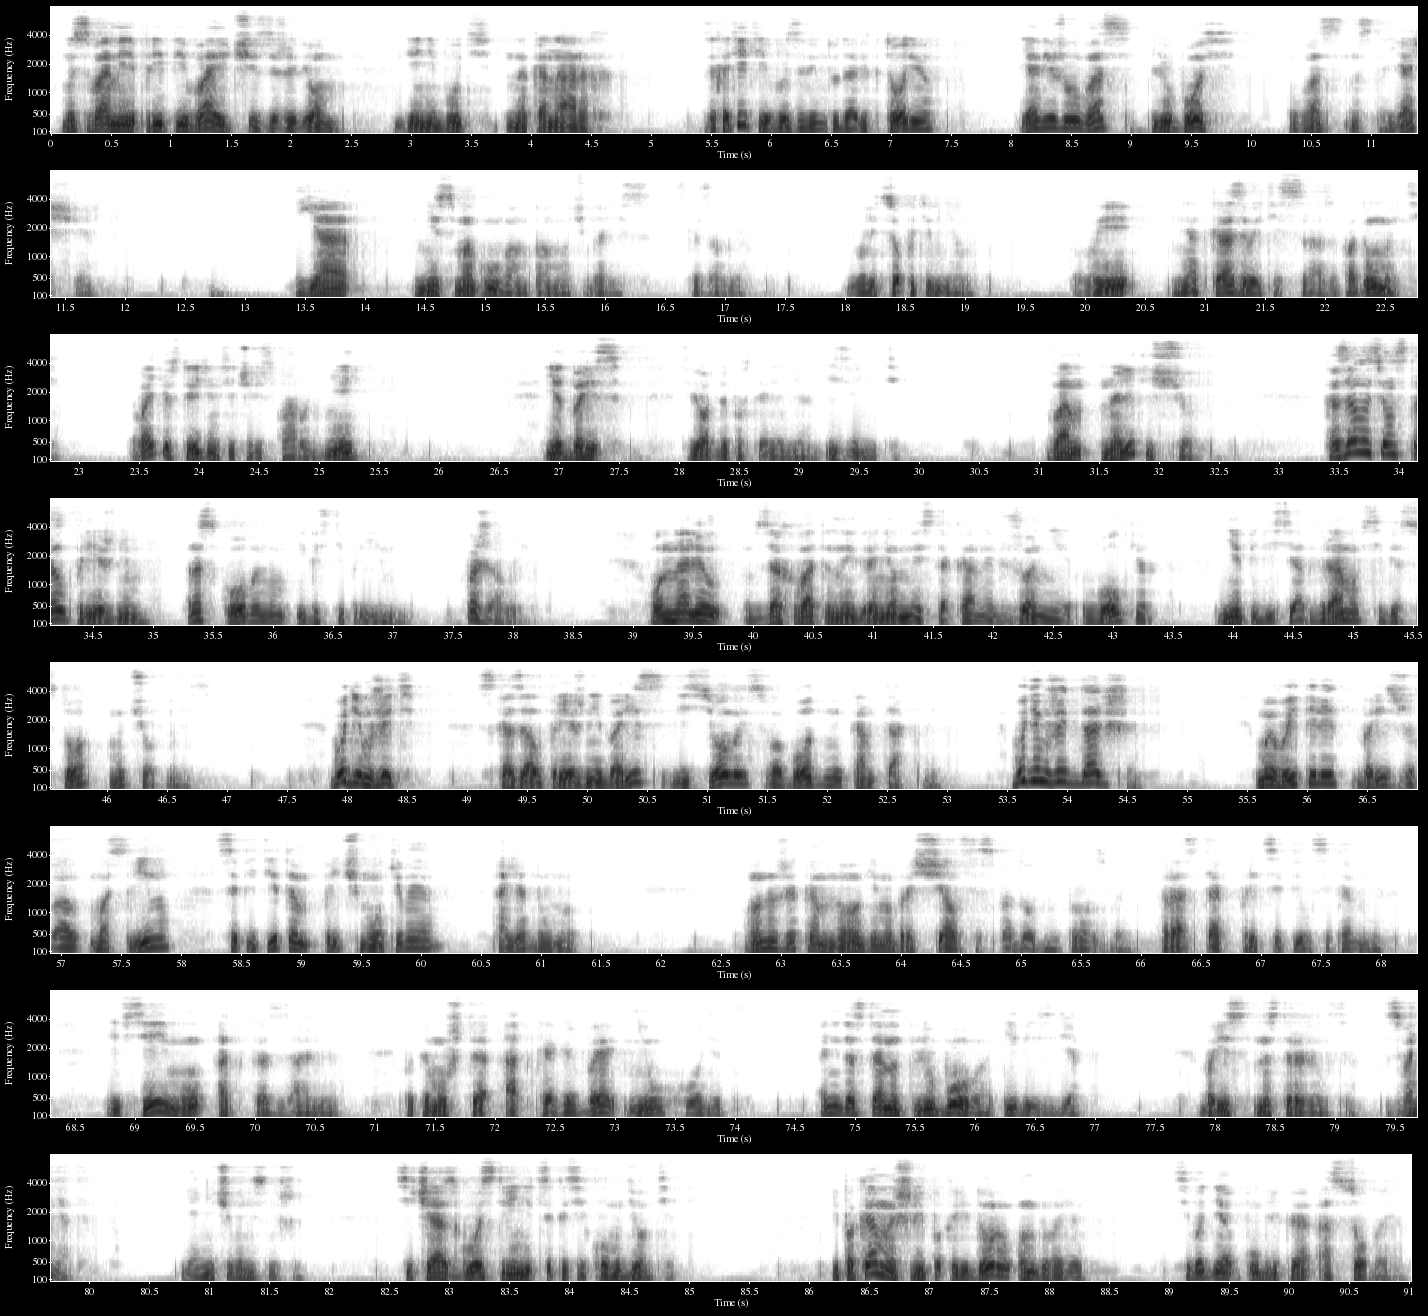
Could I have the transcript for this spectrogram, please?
Мы с вами припеваючи заживем где-нибудь на Канарах. Захотите, вызовем туда Викторию? Я вижу у вас любовь, у вас настоящая. Я не смогу вам помочь, Борис, сказал я. Его лицо потемнело. Вы не отказывайтесь сразу, подумайте. Давайте встретимся через пару дней. Нет, Борис, твердо повторил я, извините. Вам налить еще? Казалось, он стал прежним, раскованным и гостеприимным. Пожалуй. Он налил в захватанные граненые стаканы Джонни Волкер, мне 50 граммов, себе 100, мы чокнулись. «Будем жить», — сказал прежний Борис, веселый, свободный, контактный. «Будем жить дальше». Мы выпили, Борис жевал маслину, с аппетитом причмокивая, а я думал. Он уже ко многим обращался с подобной просьбой, раз так прицепился ко мне. И все ему отказали, потому что от КГБ не уходит. Они достанут любого и везде. Борис насторожился. Звонят. Я ничего не слышу. Сейчас гость ринется косяком. Идемте. И пока мы шли по коридору, он говорил, сегодня публика особая.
